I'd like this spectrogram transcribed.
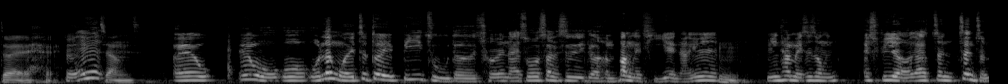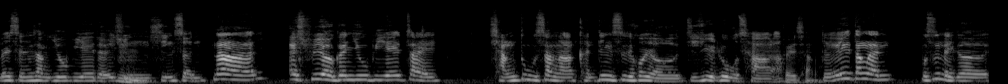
对对，因为这样子，呃，因为我我我认为这对 B 组的球员来说算是一个很棒的体验啊，因为毕竟他们也是从 HBL 要正正准备升上 UBA 的一群新生，嗯、那 HBL 跟 UBA 在强度上啊，肯定是会有急剧的落差啦。非常对，因为当然不是每个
